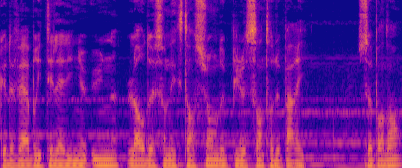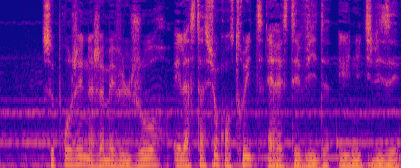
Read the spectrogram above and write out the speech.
que devait abriter la ligne 1 lors de son extension depuis le centre de Paris. Cependant, ce projet n'a jamais vu le jour et la station construite est restée vide et inutilisée.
